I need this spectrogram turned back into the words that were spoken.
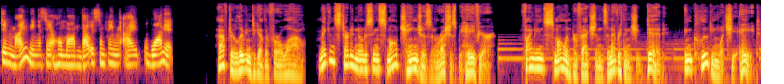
didn't mind being a stay at home mom. That was something I wanted. After living together for a while, Megan started noticing small changes in Rush's behavior, finding small imperfections in everything she did, including what she ate.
